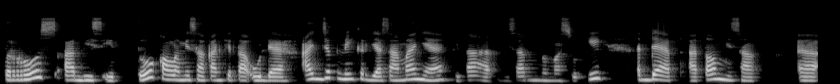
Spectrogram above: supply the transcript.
terus abis itu kalau misalkan kita udah ajak nih kerjasamanya, kita bisa memasuki adapt atau misal uh,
